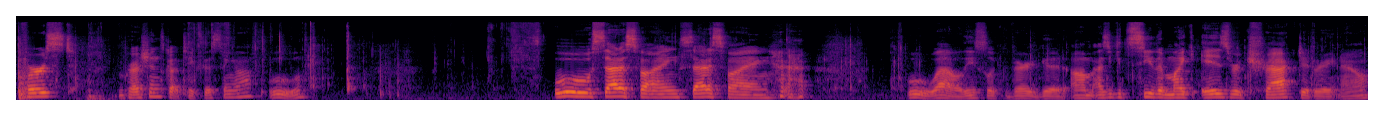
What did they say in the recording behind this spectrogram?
First impressions. Gotta take this thing off. Ooh. Ooh, satisfying, satisfying. Ooh, wow, these look very good. Um, as you can see, the mic is retracted right now.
